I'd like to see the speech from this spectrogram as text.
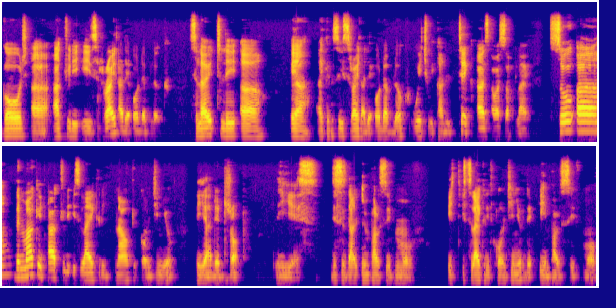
Gold uh, actually is right at the order block. Slightly uh yeah i can see it's right at the order block which we can take as our supply. So uh the market actually is likely now to continue yeah the drop. Yes this is an impulsive move. It, it's likely to continue the impulsive move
